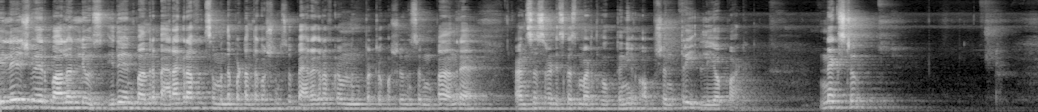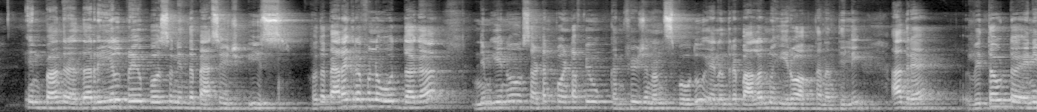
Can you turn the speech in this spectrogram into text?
village where Balan lives ಇದು ಏನಪ್ಪ ಅಂದರೆ ಪ್ಯಾರಾಗ್ರಾಫಿಗೆ ಸಂಬಂಧಪಟ್ಟಂಥ ಕ್ವಶನ್ಸು ಪ್ಯಾರಾಗ್ರಾಫ್ಗೆ ಸಂಬಂಧಪಟ್ಟ ಕ್ವಶನ್ಸ್ ಏನಪ್ಪ ಅಂದರೆ ಆನ್ಸರ್ಸ್ನ ಡಿಸ್ಕಸ್ ಮಾಡ್ತಾ ಹೋಗ್ತೀನಿ. ಆಪ್ಷನ್ ತ್ರೀ ಲಿಯೋಪಾರ್ಡ್ ನೆಕ್ಸ್ಟು ಏನಪ್ಪ ಅಂದರೆ the real brave person in the passage is ಹೌದಾ ಪ್ಯಾರಾಗ್ರಾಫನ್ನು ಓದಿದಾಗ ನಿಮಗೇನು certain point of view confusion ಅನಿಸ್ಬೋದು. ಏನಂದರೆ ಬಾಲನ್ನು ಹೀರೋ ಆಗ್ತಾನಂತಿಲ್ಲಿ. ಆದರೆ ವಿತೌಟ್ ಎನಿ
